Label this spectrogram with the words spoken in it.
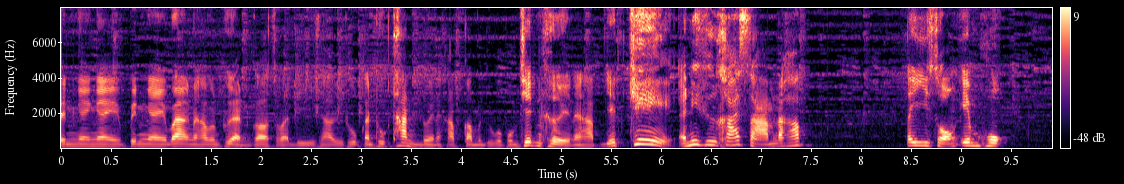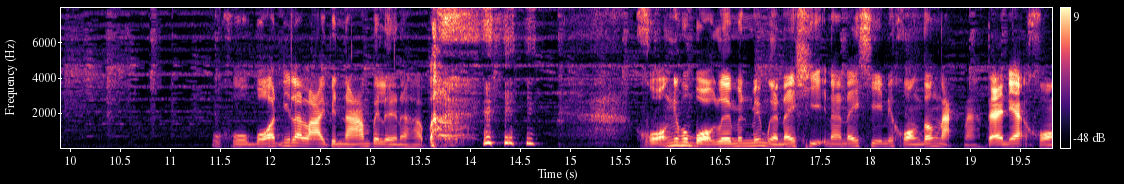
เป็นไงไงเป็นไงบ้างนะครับเพื่อนๆก็สวัสดีชาว YouTube กันทุกท่านด้วยนะครับก็มาอยู่กับผมเช่นเคยนะครับเย็ดเคอันนี้คือคลาสสามนะครับตีสองเอ็มหกโอ้โหบอสนี่ละลายเป็นน้ำไปเลยนะครับ ของนี่ผมบอกเลยมันไม่เหมือนไนคีนะไนคีนี่ของต้องหนักนะ แต่อันเนี้ยของ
